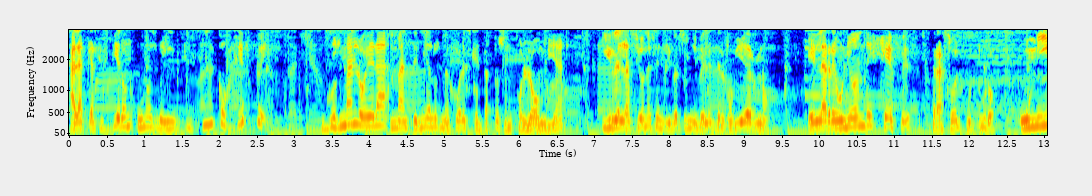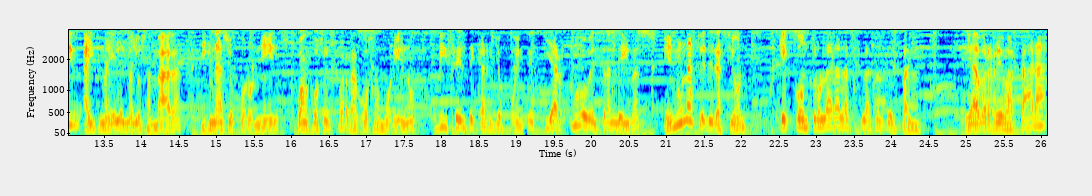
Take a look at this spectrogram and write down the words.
a la que asistieron unos 25 jefes. Guzmán Loera mantenía los mejores contactos en Colombia y relaciones en diversos niveles del gobierno. En la reunión de jefes trazó el futuro, unir a Ismael El Mayo Zambada, Ignacio Coronel, Juan José Esparragosa Moreno, Vicente Carrillo Fuentes y Arturo Beltrán Leiva en una federación que controlara las plazas del país, le arrebatara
